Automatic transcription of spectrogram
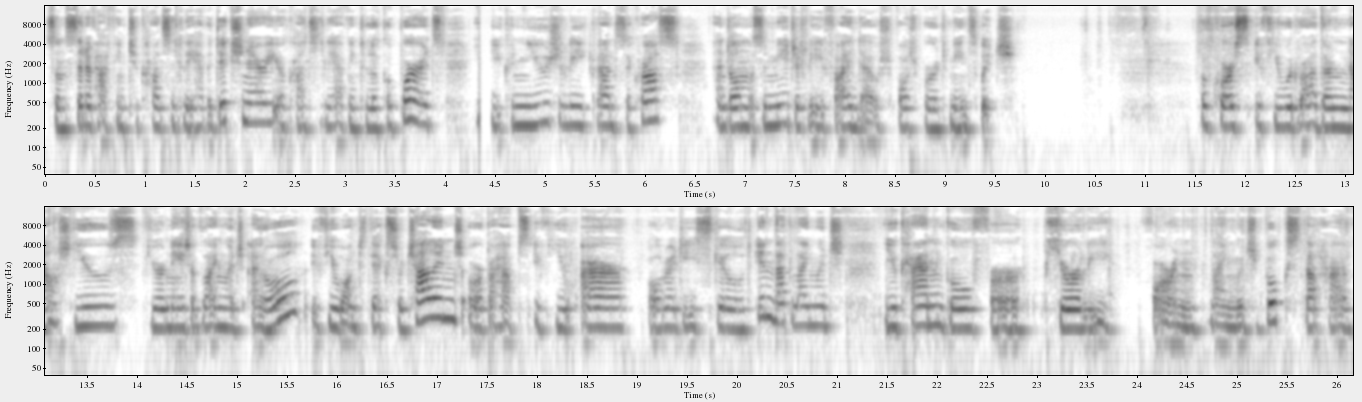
So instead of having to constantly have a dictionary or constantly having to look up words, you can usually glance across and almost immediately find out what word means which. Of course, if you would rather not use your native language at all, if you want the extra challenge, or perhaps if you are already skilled in that language, you can go for purely foreign language books that have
